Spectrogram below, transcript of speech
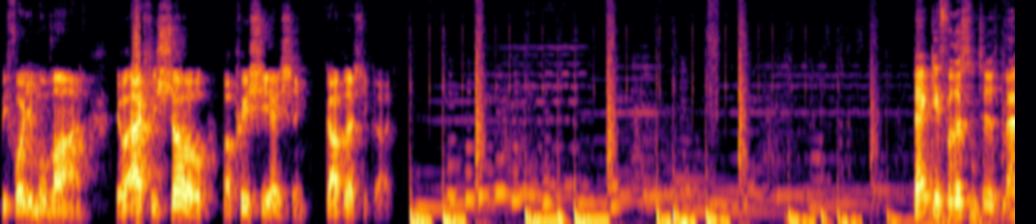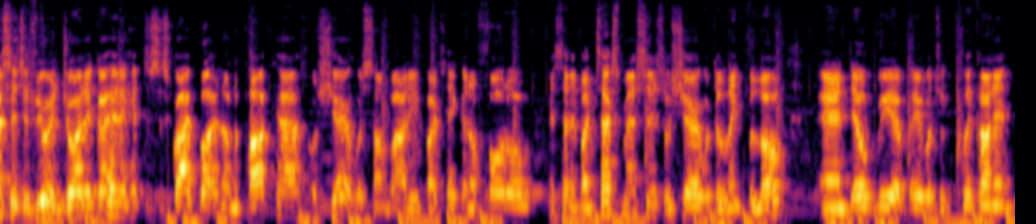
before you move on. They will actually show appreciation. God bless you guys. Thank you for listening to this message. If you enjoyed it, go ahead and hit the subscribe button on the podcast or share it with somebody by taking a photo and send it by text message or share it with the link below and they'll be able to click on it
